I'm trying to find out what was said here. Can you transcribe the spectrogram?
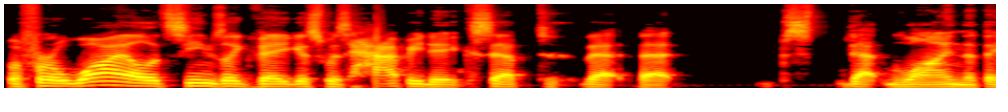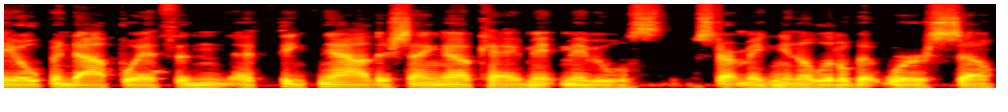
but for a while it seems like Vegas was happy to accept that that that line that they opened up with, and I think now they're saying, okay, may, maybe we'll start making it a little bit worse. So,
